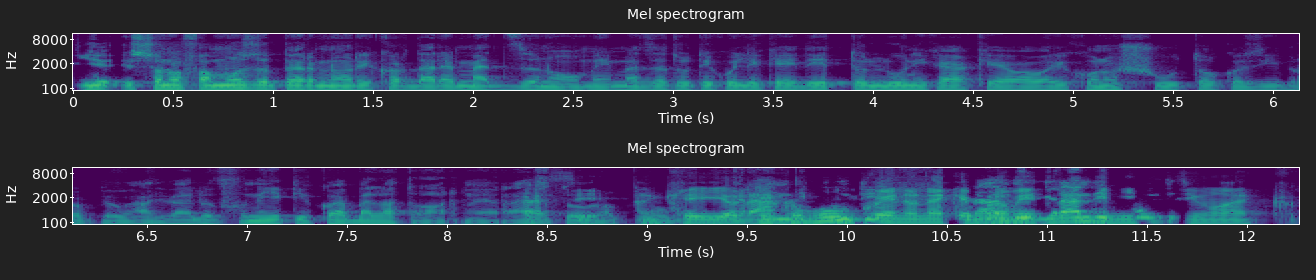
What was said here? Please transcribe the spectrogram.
io sono famoso per non ricordare mezzo nome. In mezzo a tutti quelli che hai detto, l'unica che ho riconosciuto così proprio a livello fonetico è Bella Thorne. Il Eh resto sì, anche io, che comunque punti- non è che grandi, grandi punti, ecco.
